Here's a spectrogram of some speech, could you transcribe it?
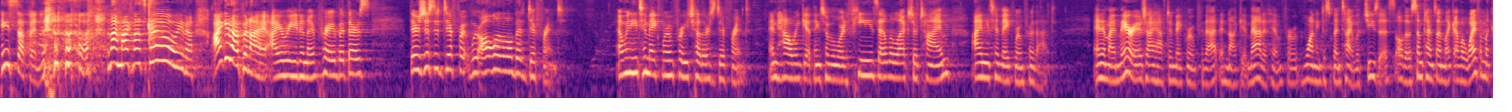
He's supping. and I'm like, let's go. You know, I get up and I, I read and I pray, but there's, there's just a different, we're all a little bit different. And we need to make room for each other's different and how we get things from the Lord. If he needs that little extra time, I need to make room for that. And in my marriage, I have to make room for that and not get mad at him for wanting to spend time with Jesus. Although sometimes I'm like, I have a wife, I'm like,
